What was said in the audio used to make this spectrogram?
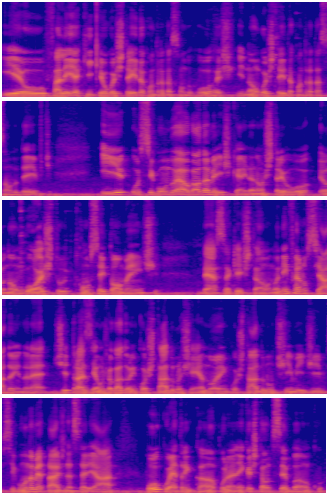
E eu falei aqui que eu gostei da contratação do Rojas e não gostei da contratação do David. E o segundo é o Galdamés, que ainda não estreou. Eu não gosto conceitualmente dessa questão, não nem foi anunciado ainda, né? De trazer um jogador encostado no Genoa, encostado num time de segunda metade da Série A, pouco entra em campo, não é nem questão de ser banco.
